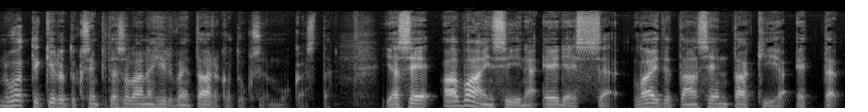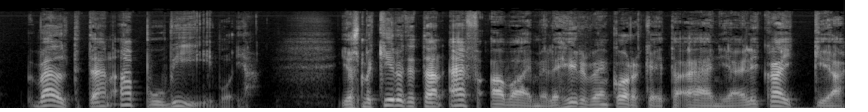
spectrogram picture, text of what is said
Nuottikirjoituksen pitäisi olla aina hirveän tarkoituksenmukaista. Ja se avain siinä edessä laitetaan sen takia, että vältetään apuviivoja. Jos me kirjoitetaan F-avaimelle hirveän korkeita ääniä, eli kaikkia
